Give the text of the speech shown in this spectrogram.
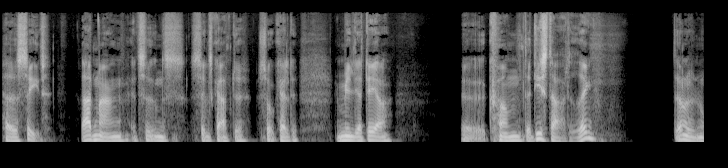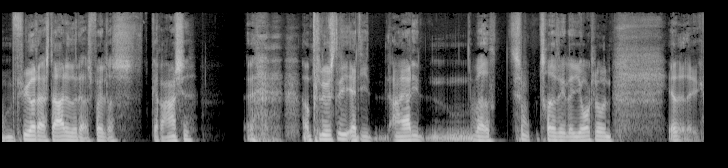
havde set ret mange af tidens selskabte såkaldte milliardærer øh, komme, da de startede, ikke? Der var nogle fyre, der startede ud af deres forældres garage, øh, og pludselig er de, ejer de, mm, hvad, to tredjedel af jordkloden. Jeg ved det ikke.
